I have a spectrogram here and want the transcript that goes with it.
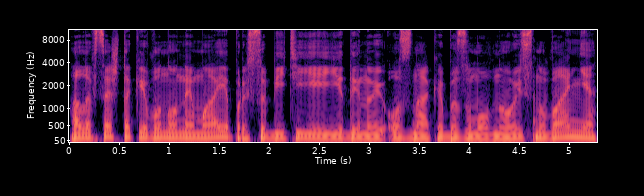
але все ж таки воно не має при собі тієї єдиної ознаки безумовного існування,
